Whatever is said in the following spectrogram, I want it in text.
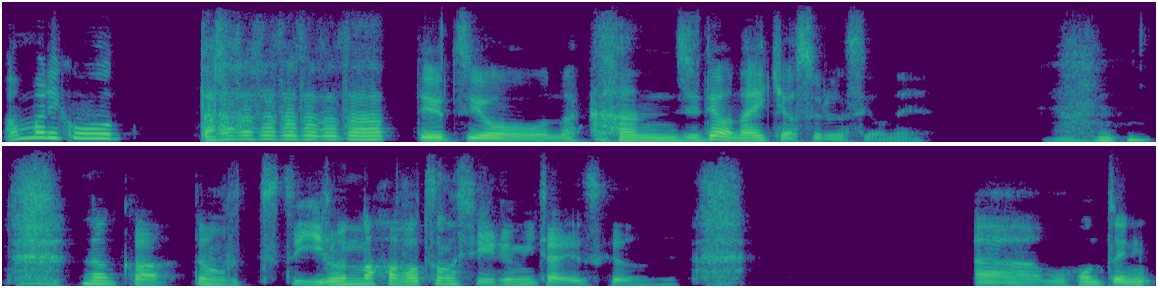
あんまりこう、ダダダダダダダダって打つような感じではない気がするんですよね。なんか、でもちょっといろんな派閥の人いるみたいですけどね。ああ、もう本当に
